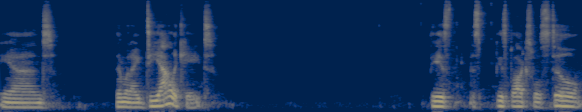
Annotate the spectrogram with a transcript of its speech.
And then when I deallocate these this, these blocks will still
